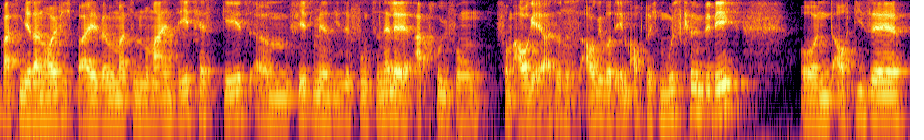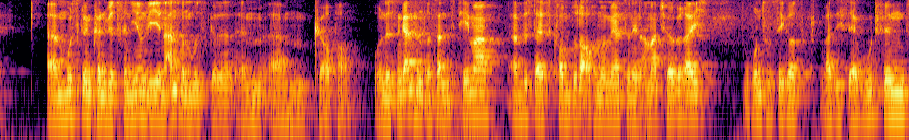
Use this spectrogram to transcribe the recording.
Was mir dann häufig bei, wenn man mal zu einem normalen Sehtest geht, ähm, fehlt mir diese funktionelle Abprüfung vom Auge. Also das Auge wird eben auch durch Muskeln bewegt und auch diese äh, Muskeln können wir trainieren wie jeden anderen Muskel im ähm, Körper. Und das ist ein ganz interessantes Thema, äh, das da jetzt kommt oder auch immer mehr zu den Amateurbereich runtersickert, was ich sehr gut finde.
